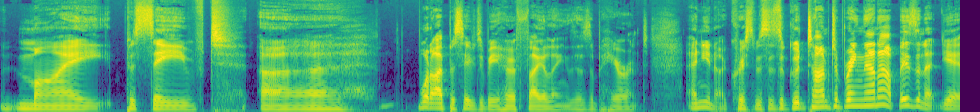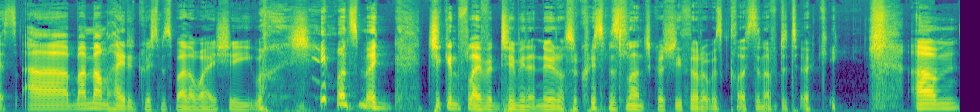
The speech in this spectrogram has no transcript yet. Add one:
my perceived uh, what I perceive to be her failings as a parent. And you know, Christmas is a good time to bring that up, isn't it? Yes. Uh, my mum hated Christmas, by the way. She she once made chicken flavored two minute noodles for Christmas lunch because she thought it was close enough to turkey. Um,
